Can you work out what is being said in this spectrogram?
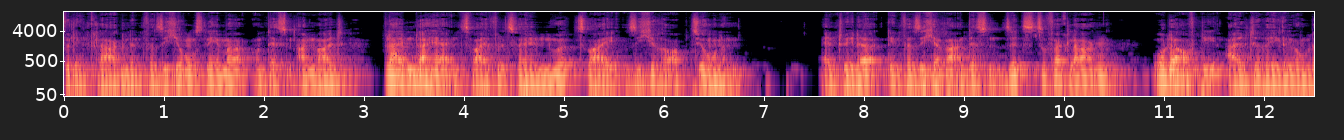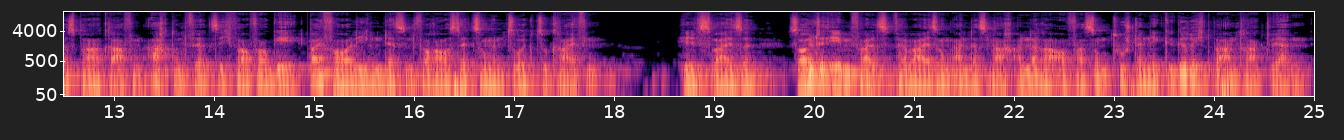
für den klagenden Versicherungsnehmer und dessen Anwalt bleiben daher in Zweifelsfällen nur zwei sichere Optionen: entweder den Versicherer an dessen Sitz zu verklagen oder auf die alte Regelung des § 48 VVG bei Vorliegen dessen Voraussetzungen zurückzugreifen. Hilfsweise sollte ebenfalls Verweisung an das nach anderer Auffassung zuständige Gericht beantragt werden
